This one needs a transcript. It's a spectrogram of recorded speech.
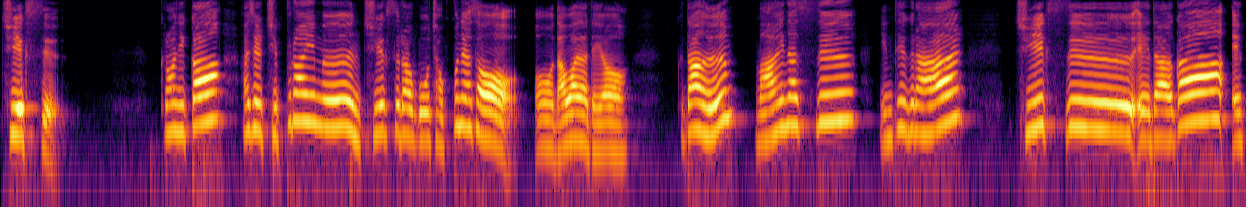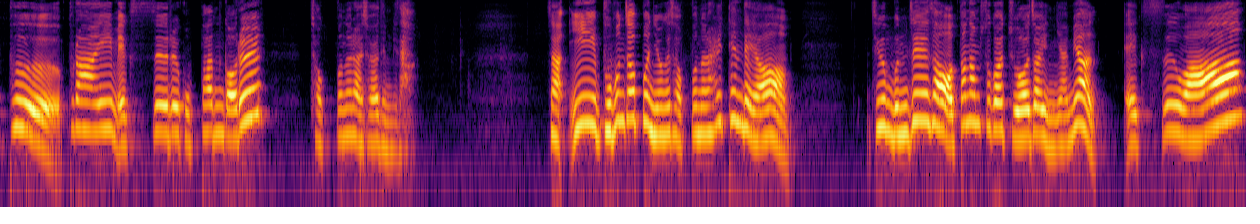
gx. 그러니까 사실 g'은 gx라고 적분해서 어, 나와야 돼요. 그 다음 마이너스 인테그랄 gx에다가 f 프라임 x를 곱한 거를 적분을 하셔야 됩니다. 자, 이 부분 적분 이용해서 적분을 할 텐데요. 지금 문제에서 어떤 함수가 주어져 있냐면 x와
